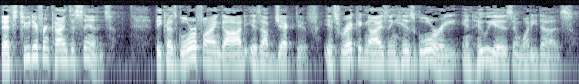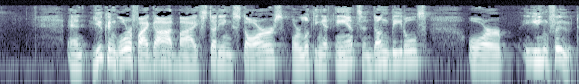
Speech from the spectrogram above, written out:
That's two different kinds of sins. Because glorifying God is objective. It's recognizing His glory in who He is and what He does. And you can glorify God by studying stars or looking at ants and dung beetles or eating food.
